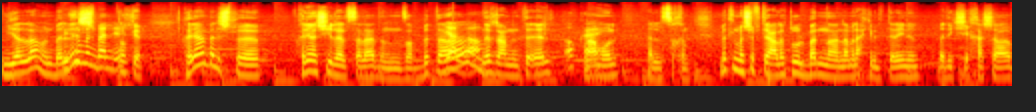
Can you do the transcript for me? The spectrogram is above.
يلا بنبلش بنبلش؟ okay. خلينا نبلش خلينا نشيل هال salade نظبطها يلا. نرجع بننتقل okay. نعمل هالسخن. مثل ما شفتي على طول بدنا لما نحكي mediterranean بدك شيء خشب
